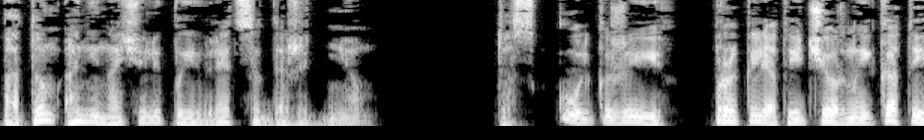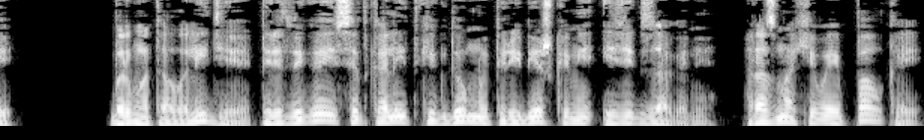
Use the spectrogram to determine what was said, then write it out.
Потом они начали появляться даже днем. — Да сколько же их, проклятые черные коты! — бормотала Лидия, передвигаясь от калитки к дому перебежками и зигзагами, размахивая палкой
